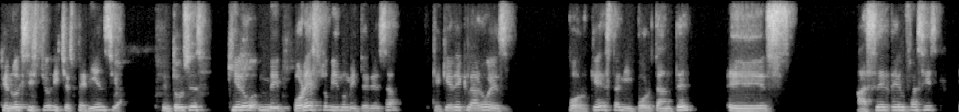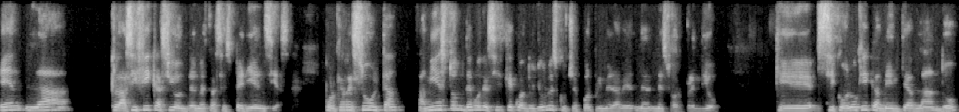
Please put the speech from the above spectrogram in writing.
que no existió dicha experiencia. Entonces, quiero, por esto mismo me interesa que quede claro es por qué es tan importante es hacer énfasis en la clasificación de nuestras experiencias, porque resulta, a mí esto debo decir que cuando yo lo escuché por primera vez me, me sorprendió, que psicológicamente hablando,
